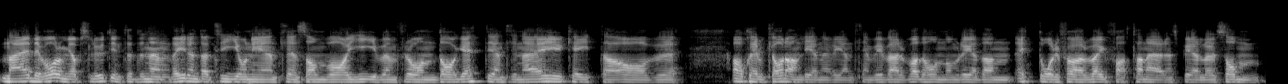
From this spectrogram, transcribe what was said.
Nej, det var de ju absolut inte. Den enda i den där trion egentligen som var given från dag ett egentligen är ju Keita av, eh, av självklara anledningar egentligen. Vi värvade honom redan ett år i förväg för att han är en spelare som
